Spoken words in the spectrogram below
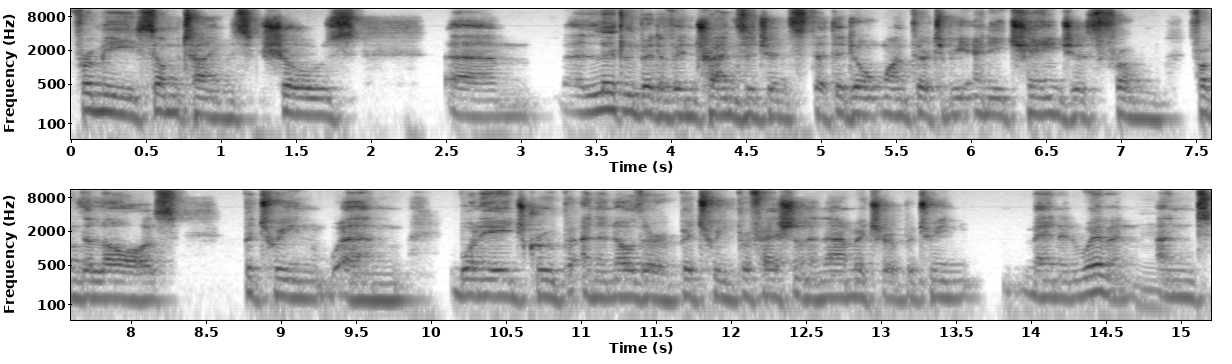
for me sometimes shows um, a little bit of intransigence that they don't want there to be any changes from from the laws between um, one age group and another, between professional and amateur, between men and women, mm. and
